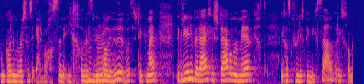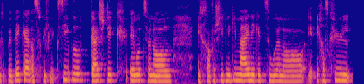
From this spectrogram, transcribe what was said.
und gar nicht mehr so ein erwachsener Ich. Oder weil mhm. immer alle, was ist denn gemeint? Der grüne Bereich ist der, wo man merkt, ich habe das Gefühl, ich bin mich selber, ich kann mich bewegen, also ich bin flexibel, geistig, emotional, ich kann verschiedene Meinungen zulassen. Ich, ich habe das Gefühl,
